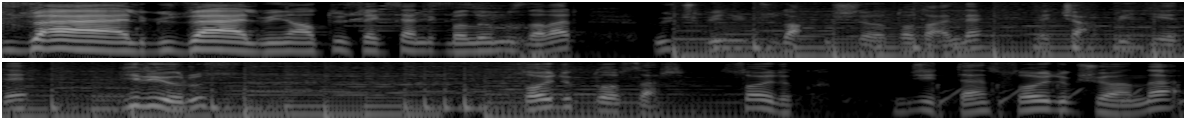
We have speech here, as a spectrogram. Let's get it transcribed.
Güzel, güzel. 1680'lik balığımız da var. 3360 lira totalde ve çarpı 2'ye de giriyoruz. Soyduk dostlar. Soyduk. Cidden soyduk şu anda.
